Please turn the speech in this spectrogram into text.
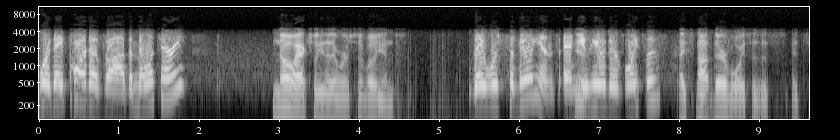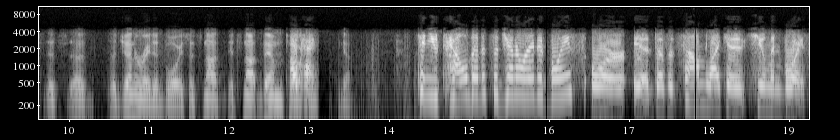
Were they part of uh, the military? no, actually, they were civilians. They were civilians, and you hear their voices. It's not their voices. It's it's it's a, a generated voice. It's not it's not them talking. Okay. Yeah. Can you tell that it's a generated voice, or it, does it sound like a human voice?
